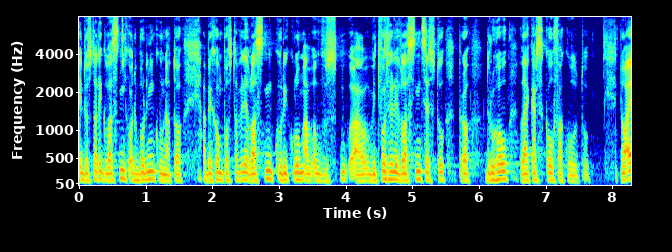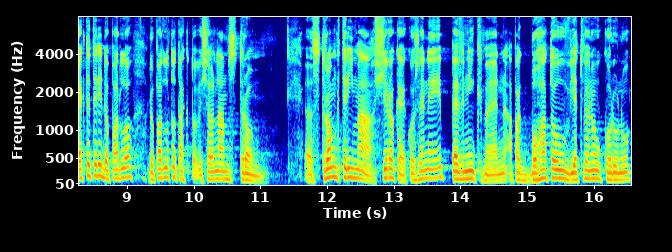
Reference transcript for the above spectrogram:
a dostatek vlastních odborníků na to, abychom postavili vlastní kurikulum a, a vytvořili vlastní cestu pro druhou lékařskou fakultu. No a jak to tedy dopadlo? Dopadlo to takto. Vyšel nám strom. Strom, který má široké kořeny, pevný kmen a pak bohatou větvenou korunu,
